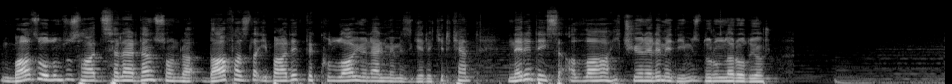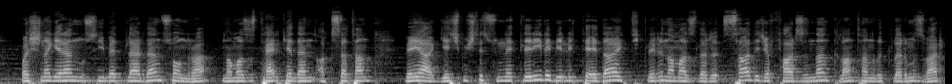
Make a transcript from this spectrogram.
Bazı olumsuz hadiselerden sonra daha fazla ibadet ve kulluğa yönelmemiz gerekirken neredeyse Allah'a hiç yönelemediğimiz durumlar oluyor. Başına gelen musibetlerden sonra namazı terk eden, aksatan veya geçmişte sünnetleriyle birlikte eda ettikleri namazları sadece farzından kılan tanıdıklarımız var.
